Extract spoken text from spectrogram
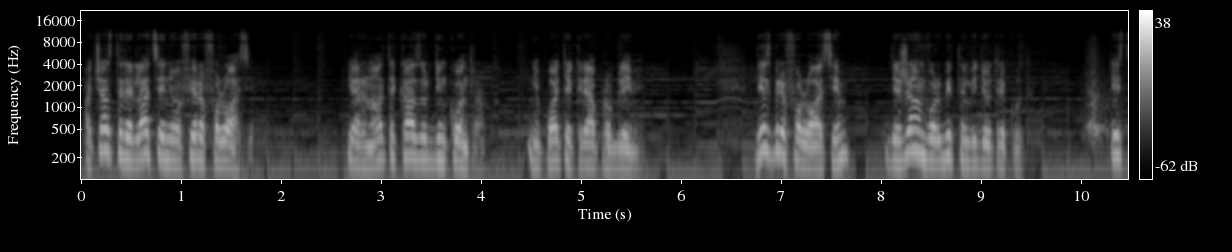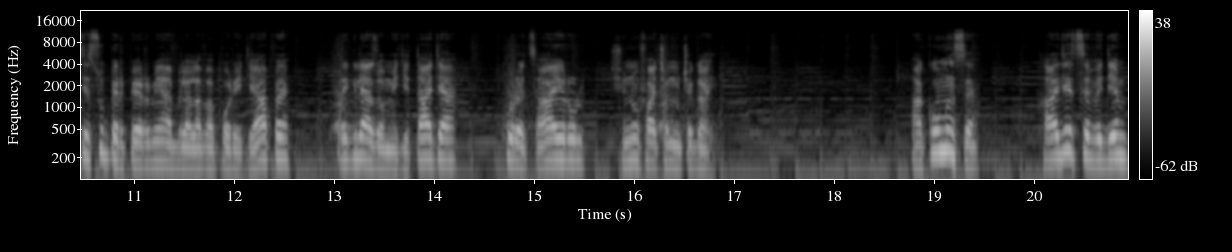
această relație ne oferă foloase, iar în alte cazuri, din contra, ne poate crea probleme. Despre foloase, deja am vorbit în video trecut. Este super permeabilă la vapori de apă, reglează umiditatea, curăță aerul și nu face mucegai. Acum însă, haideți să vedem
